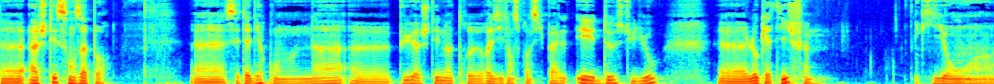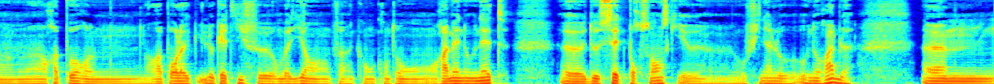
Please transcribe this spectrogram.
euh, acheter sans apport. Euh, c'est-à-dire qu'on a euh, pu acheter notre résidence principale et deux studios euh, locatifs qui ont un, rapport un rapport locatif on va dire enfin quand, quand on ramène au net de 7% ce qui est au final honorable euh,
